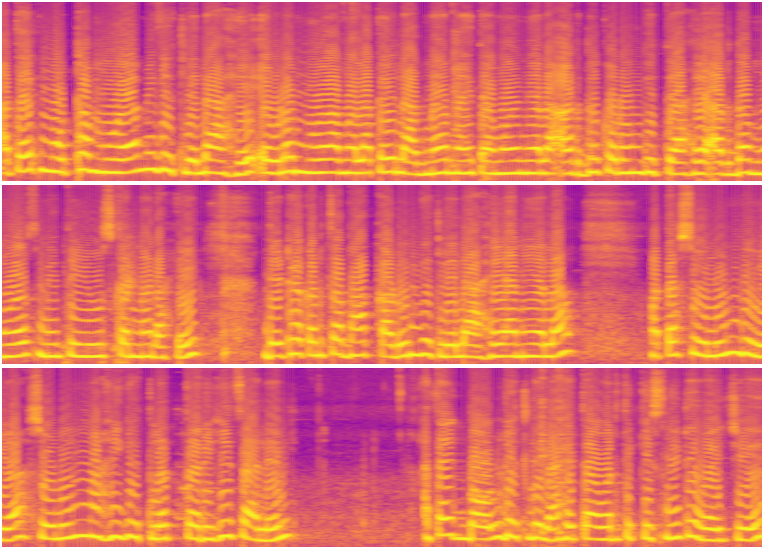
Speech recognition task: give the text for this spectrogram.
आता एक मोठा मुळा मी घेतलेला आहे. एवढा मुळा मला काही लागणार नाही त्यामुळे मी याला अर्ध करून घेते आहे. अर्धा मुळच मी ते यूज करणार आहे. देठाकडचा भाग काढून घेतलेला आहे आणि याला आता सोलून घेऊया. सोलून नाही घेतलं तरीही चालेल. आता एक बाउल घेतलेला आहे. त्यावरती किसणी ठेवायची आहे.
